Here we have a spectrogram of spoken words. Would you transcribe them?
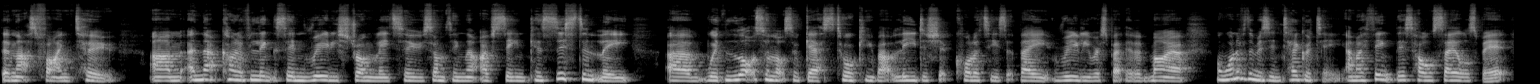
then that's fine too. Um, and that kind of links in really strongly to something that I've seen consistently um, with lots and lots of guests talking about leadership qualities that they really respect and admire. And one of them is integrity. And I think this whole sales bit,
